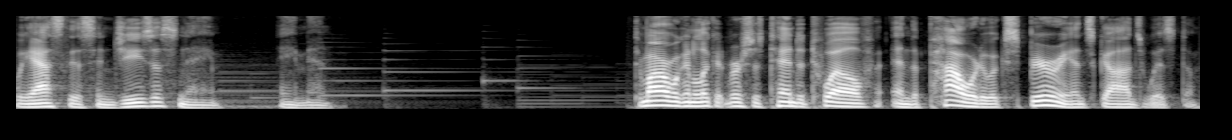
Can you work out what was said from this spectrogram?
We ask this in Jesus' name. Amen. Tomorrow we're going to look at verses 10 to 12 and the power to experience God's wisdom.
